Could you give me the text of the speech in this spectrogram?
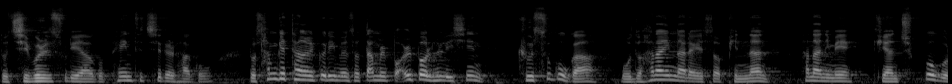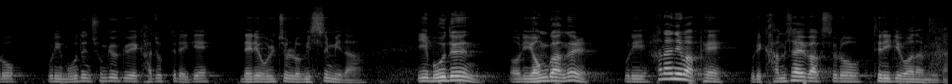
또 집을 수리하고 페인트 칠을 하고 또 삼계탕을 끓이면서 땀을 뻘뻘 흘리신 그 수고가 모두 하나님 나라에서 빛난 하나님의 귀한 축복으로 우리 모든 종교교회 가족들에게 내려올 줄로 믿습니다. 이 모든 우리 영광을 우리 하나님 앞에 우리 감사의 박수로 드리기 원합니다.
